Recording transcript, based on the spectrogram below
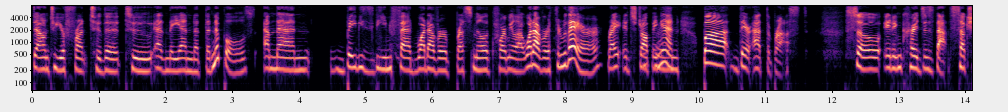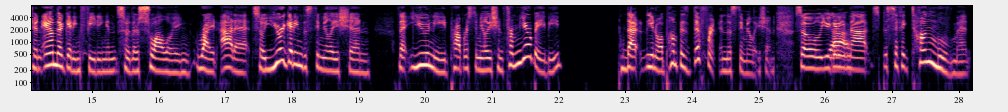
down to your front to the to and the end at the nipples, and then baby's being fed whatever breast milk formula whatever through there right it's dropping Mhm. in but they're at the breast so it encourages that suction and they're getting feeding and so they're swallowing right at it. So you're getting the stimulation that you need, proper stimulation from your baby. That, you know, a pump is different in the stimulation. So you're Yeah. getting that specific tongue movement,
